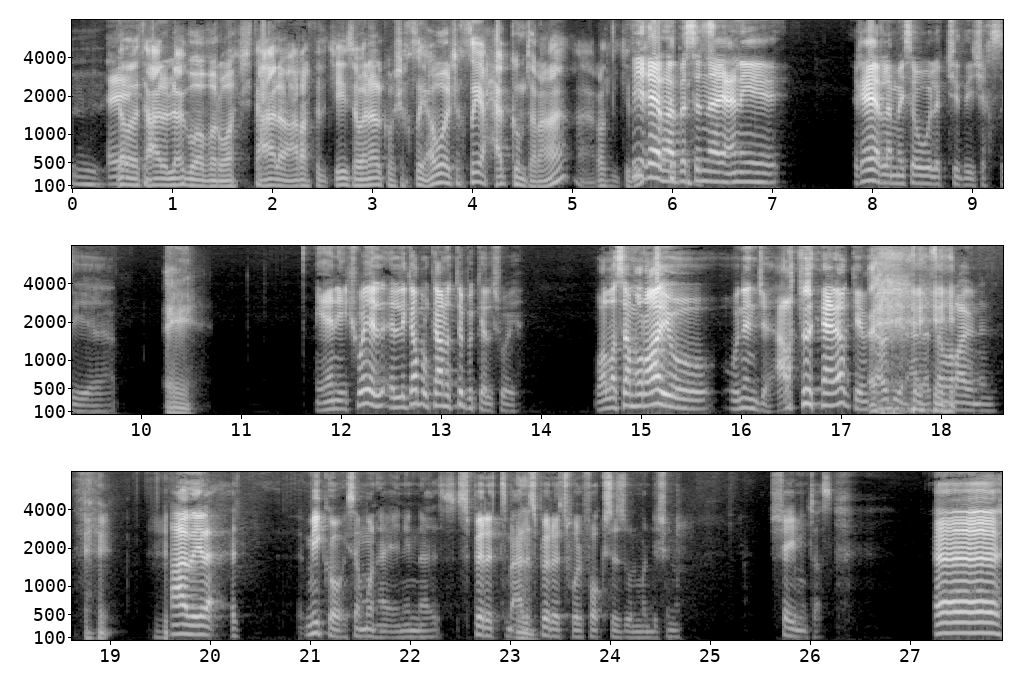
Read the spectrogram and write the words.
إيه. يلا تعالوا لعبوا Overwatch تعالوا عرفت الشيء سوينا لكم شخصية. أول شخصية حقكم ترى ها؟ عرفت في غيرها بس إنه يعني غير لما يسوي لك كذي شخصية. إيه. يعني شوية اللي قبل كانوا typical شوية والله ساموراي و... ونينجا عرفت؟ يعني okay متعودين على ساموراي ونينجا. هذه لا ميكو يسمونها يعني إنه spirit مع مم. ال spirits وال foxes والمدري شنو. شيء ممتاز. أه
